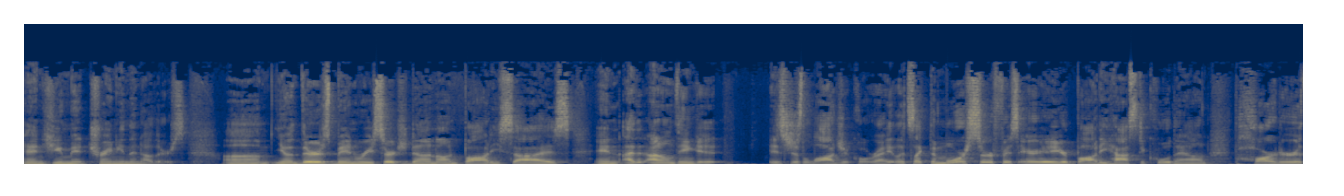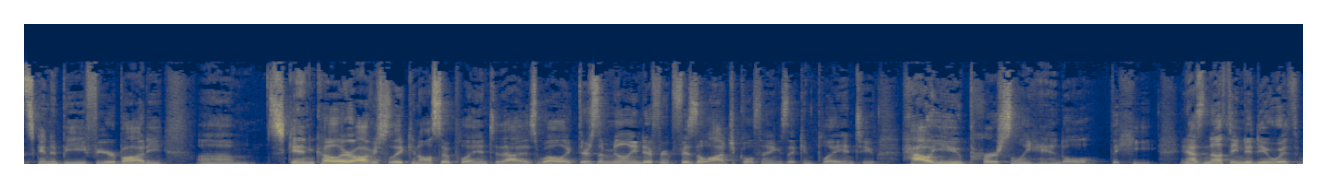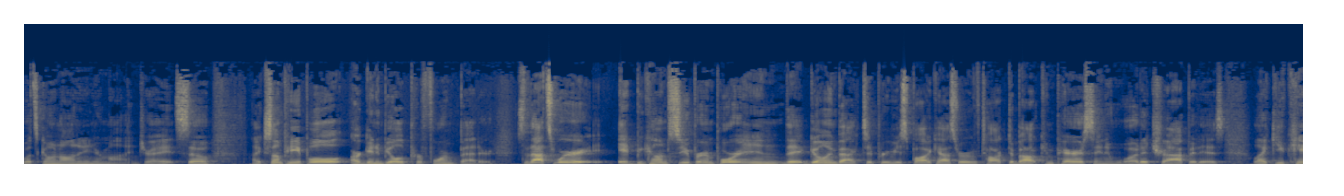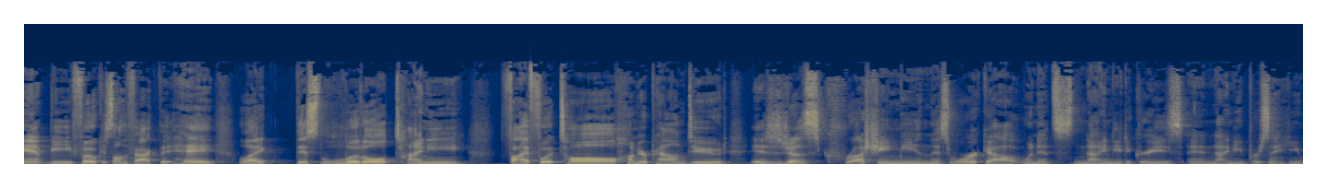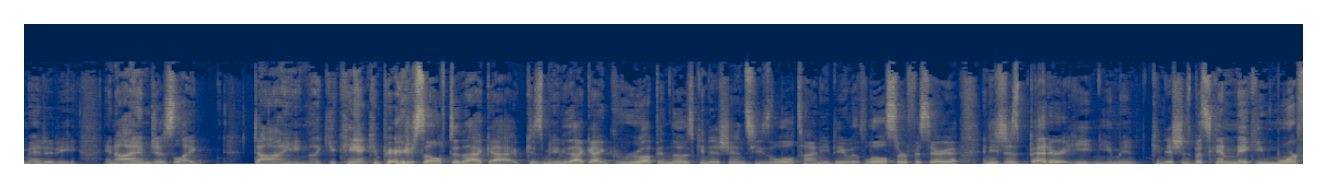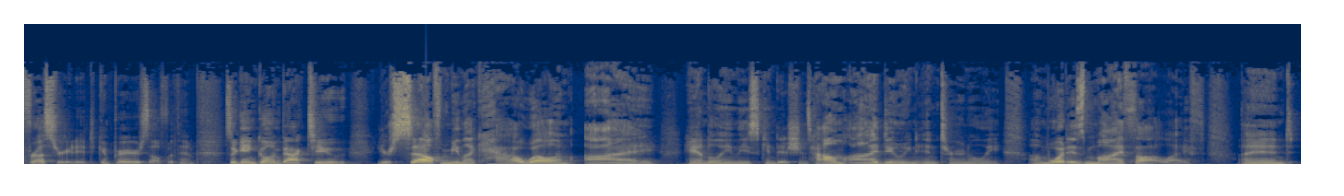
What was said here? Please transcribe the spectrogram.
and humid training than others. Um, you know, there's been research done on body size, and I, I don't think it it's just logical, right? It's like the more surface area your body has to cool down, the harder it's going to be for your body. Um, skin color obviously can also play into that as well. Like there's a million different physiological things that can play into how you personally handle the heat. It has nothing to do with what's going on in your mind, right? So like some people are going to be able to perform better. So that's where it becomes super important that going back to previous podcasts where we've talked about comparison and what a trap it is. Like you can't be focused on the fact that, hey, like this little tiny five foot tall, 100 pound dude is just crushing me in this workout when it's 90 degrees and 90% humidity. And I am just like dying. Like you can't compare yourself to that guy because maybe that guy grew up in those conditions. He's a little tiny dude with little surface area and he's just better at heat and humid conditions, but it's going to make you more frustrated to compare yourself with him. So again, going back to yourself and being like, how well am I handling these conditions? How am I doing internally? Um, what is my thought life? And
